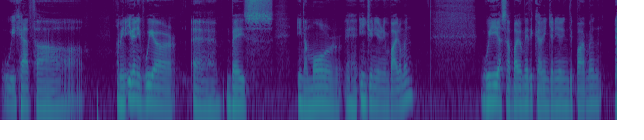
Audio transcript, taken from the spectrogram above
We have, uh, I mean, even if we are based in a more uh, engineering environment. We, as a biomedical engineering department, uh,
